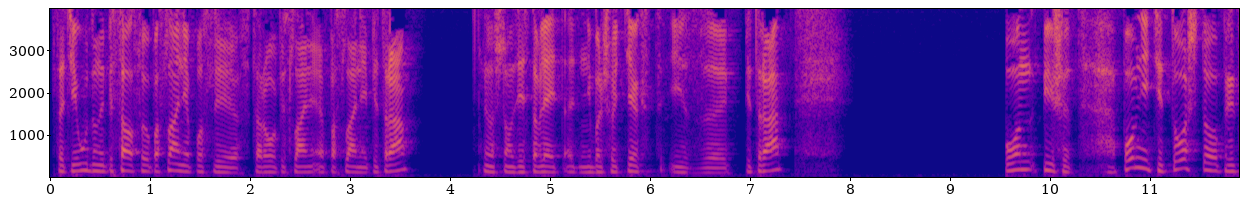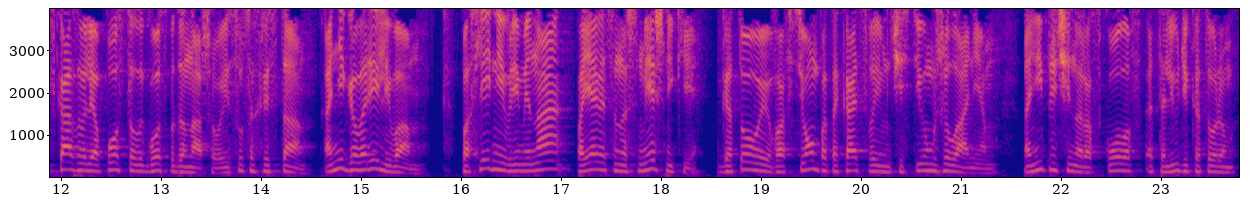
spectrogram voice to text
кстати, Иуда написал свое послание после второго послания, послания Петра, потому что он здесь вставляет небольшой текст из э, Петра. Он пишет, «Помните то, что предсказывали апостолы Господа нашего, Иисуса Христа. Они говорили вам, в последние времена появятся насмешники, готовые во всем потакать своим нечестивым желаниям. Они причина расколов, это люди, которым,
